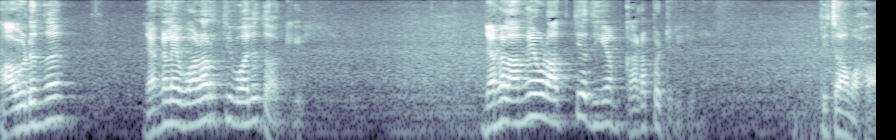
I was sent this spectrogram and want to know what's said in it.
അവിടുന്ന് ഞങ്ങളെ വളർത്തി വലുതാക്കി. ഞങ്ങൾ അങ്ങയോട് അത്യധികം കടപ്പെട്ടിരിക്കുന്നു. പിതാമഹ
